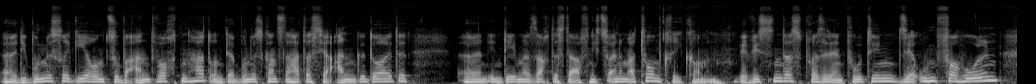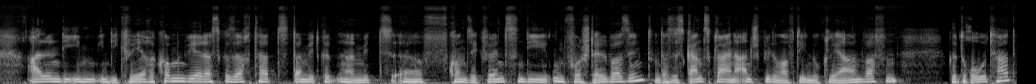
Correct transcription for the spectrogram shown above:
äh, die Bundesregierung zu beantworten hat. Und der Bundeskanzler hat das ja angedeutet, äh, indem er sagt, es darf nicht zu einem Atomkrieg kommen. Wir wissen, dass Präsident Putin sehr unverhohlen allen, die ihm in die Quere kommen, wie er das gesagt hat, damit äh, mit äh, Konsequenzen, die unvorstellbar sind. Und das ist ganz klar eine Anspielung auf die nuklearen Waffen gedroht hat.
